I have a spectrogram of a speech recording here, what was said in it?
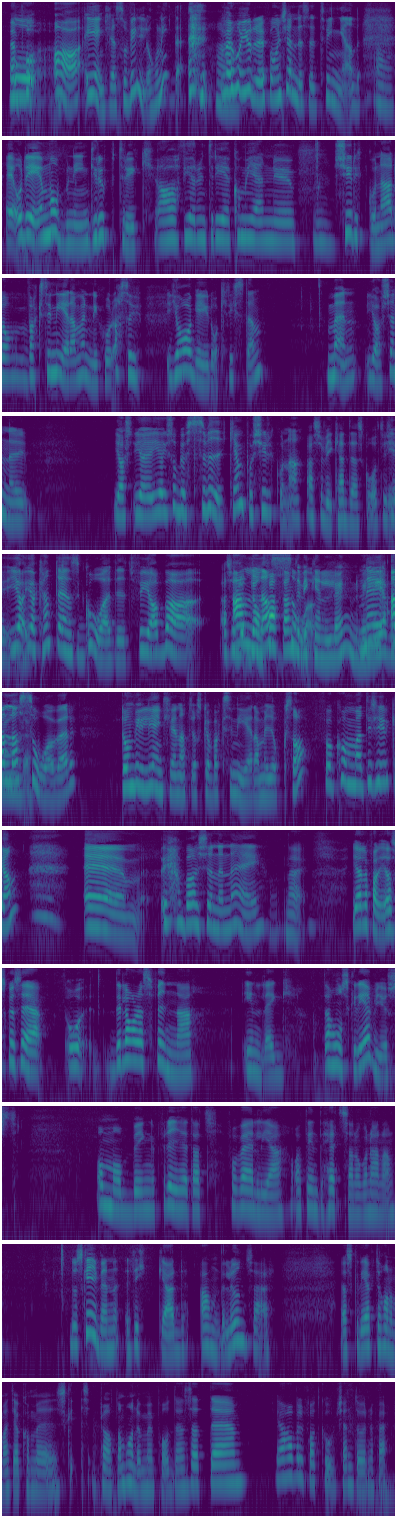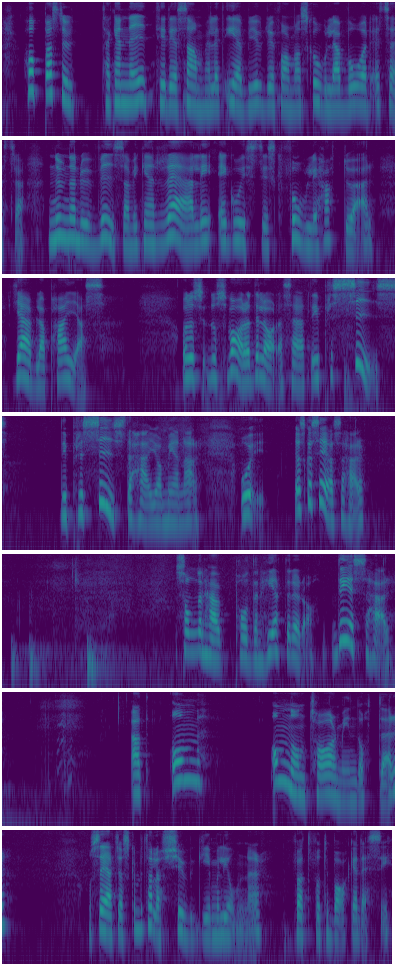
Men och på, ja, egentligen så ville hon inte. Men hon gjorde det för hon kände sig tvingad. ja. Eh, och det är mobbning, grupptryck. Ja, varför gör du inte det? Kom igen nu. Mm. Kyrkorna, de vaccinerar människor. Alltså, jag är ju då kristen. Men jag känner jag, jag, jag är så besviken på kyrkorna. Alltså vi kan inte ens gå till kyrkan. Jag, jag kan inte ens gå dit för jag bara alltså, de, de alla fattar inte sov. vilken lögn vi Nej, lever alla under. sover. De vill egentligen att jag ska vaccinera mig också för att komma till kyrkan. Ehm, jag bara känner nej. Nej. I alla fall, jag skulle säga, och Delaras fina inlägg där hon skrev just om mobbing, frihet att få välja och att inte hetsa någon annan. Då skriver en Rickard Anderlund så här. Jag skrev till honom att jag kommer prata om honom i podden så att eh, jag har väl fått godkänt då ungefär. Hoppas du tackar nej till det samhället erbjuder i form av skola, vård etc. Nu när du visar vilken rälig egoistisk foliehatt du är. Jävla pajas. Och då, då svarade Lara så här att det är precis det är precis det här jag menar. Och jag ska säga så här. Som den här podden heter idag. Det är så här. Att om, om någon tar min dotter och säga att jag ska betala 20 miljoner för att få tillbaka Desi.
